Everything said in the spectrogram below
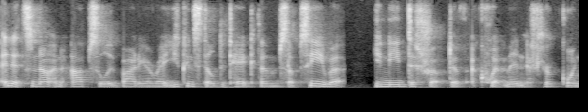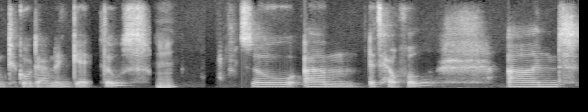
And it's not an absolute barrier, right? You can still detect them subsea, but you need disruptive equipment if you're going to go down and get those. Mm-hmm. So um, it's helpful. And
